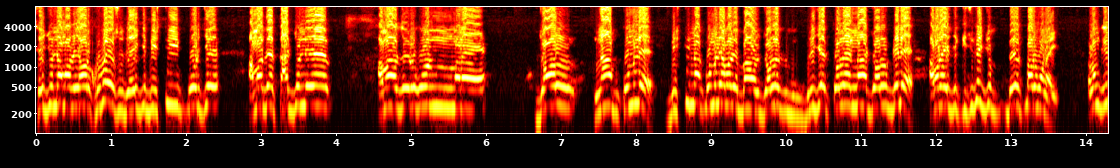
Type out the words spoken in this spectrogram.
সেই জন্য আমাদের যাওয়ার খুবই অসুবিধা। এই যে বৃষ্টি পড়ছে, আমাদের তার জন্য আমাদের এরকম মানে জল না কমলে বৃষ্টি না কমলে আমাদের জলের ব্রিজের তলে না জল গেলে আমরা এই যে কিছুতেই বেরোতে পারব না। এবং কি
